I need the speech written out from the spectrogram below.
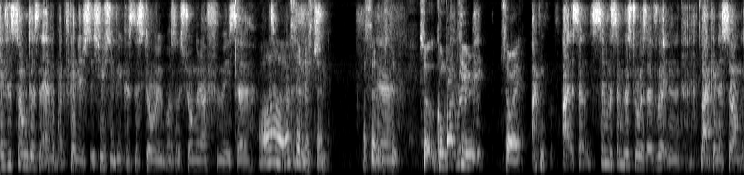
if a song doesn't ever get finished, it's usually because the story wasn't strong enough for me to. Oh, to that's interesting. That's interesting. So come back to your sorry. I can I, so some some of the stories I've written, like in a song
